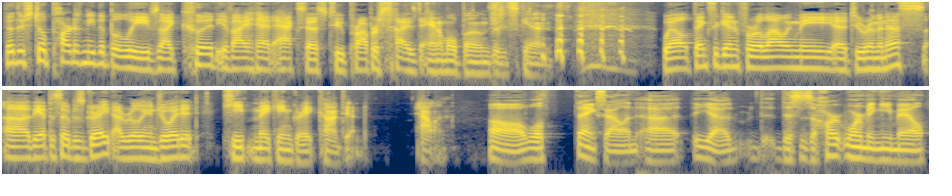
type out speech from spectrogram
though there's still part of me that believes I could if I had had access to proper sized animal bones and skin. well, thanks again for allowing me uh, to reminisce. Uh, the episode was great. I really enjoyed it. Keep making great content. Alan. Oh, well, thanks, Alan. Uh, yeah, th- this is a heartwarming email.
